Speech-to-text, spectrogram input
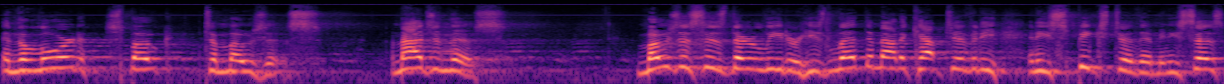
And the Lord spoke to Moses. Imagine this. Moses is their leader. He's led them out of captivity and he speaks to them. And he says,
